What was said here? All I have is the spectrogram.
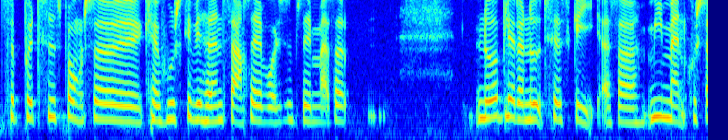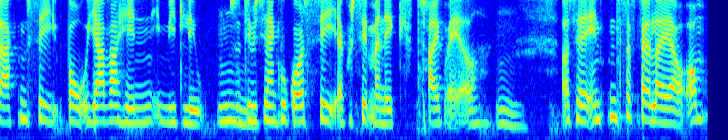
så på et tidspunkt, så øh, kan jeg huske, at vi havde en samtale, hvor jeg ligesom sagde, altså, noget bliver der nødt til at ske. Altså, min mand kunne sagtens se, hvor jeg var henne i mit liv. Mm. Så det vil sige, at han kunne godt se, at jeg kunne simpelthen ikke trække vejret. Mm. Og så enten så falder jeg om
